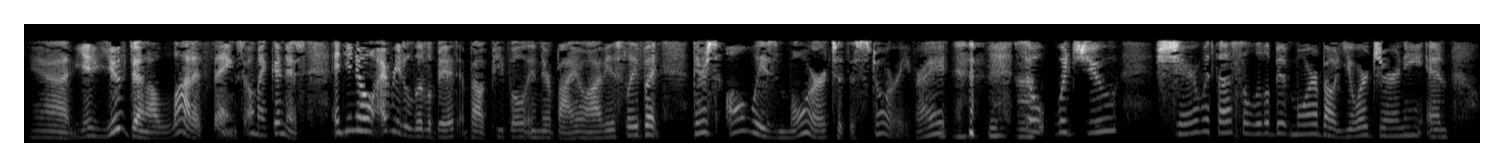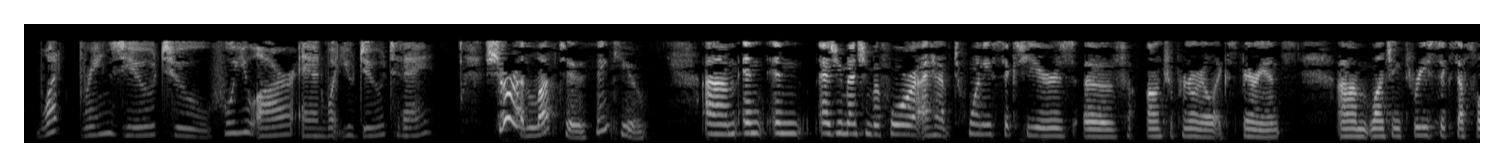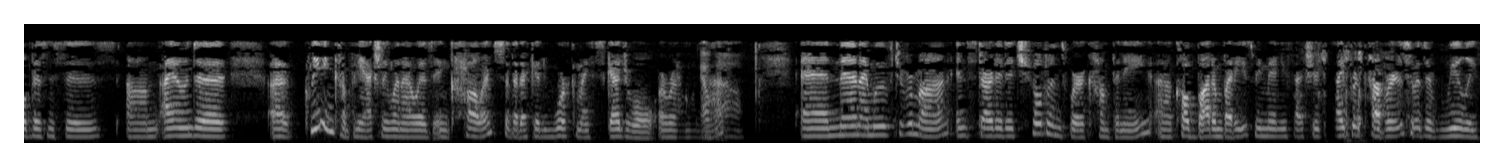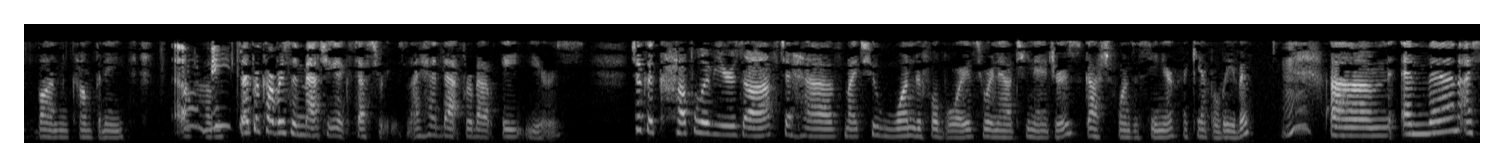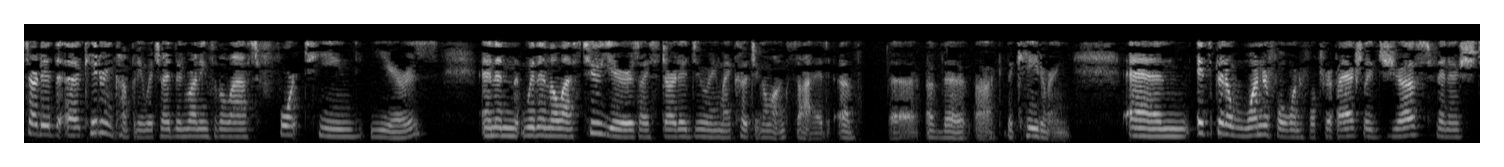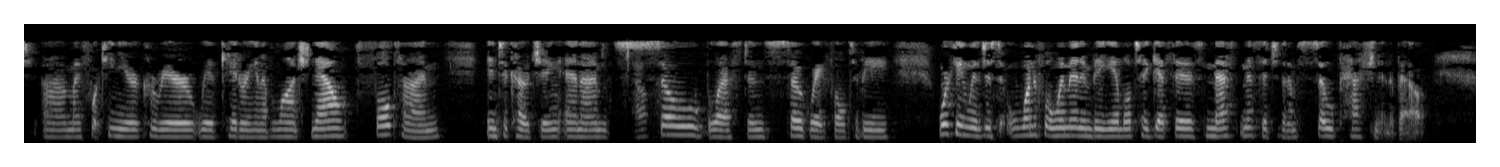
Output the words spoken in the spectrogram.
Yeah, you've done a lot of things. Oh my goodness. And you know, I read a little bit about people in their bio, obviously, but there's always more to the story, right? Mm-hmm. so would you share with us a little bit more about your journey and what brings you to who you are and what you do today? Sure, I'd love to. Thank you. Um, and, and as you mentioned before, I have 26 years of entrepreneurial experience um, launching three successful businesses. Um, I owned a, a cleaning company actually when I was in college, so that I could work my schedule around oh, that. Oh wow. And then I moved to Vermont and started a children's wear company uh, called Bottom Buddies. We manufactured diaper covers. It was a really fun company. Oh, um, neat. Diaper covers and matching accessories. And I had that for about eight years. Took a couple of years off to have my two wonderful boys who are now teenagers. Gosh, one's a senior. I can't believe it. Um, and then I started a catering company, which I'd been running for the last 14 years. And then within the last two years, I started doing my coaching alongside of the of the uh, the catering. And it's been a wonderful, wonderful trip. I actually just finished uh, my 14 year career with catering, and I've launched now full time into coaching. And I'm oh. so blessed and so grateful to be working with just wonderful women and being able to get this mes- message that I'm so passionate about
